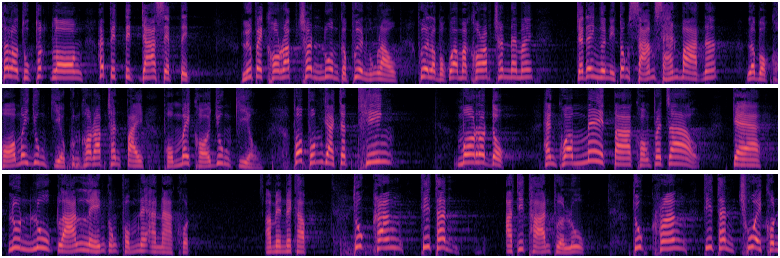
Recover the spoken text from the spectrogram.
ถ้าเราถูกทดลองให้ไปติดยาเสพติด หรือไปคอร์รัปชันร่วมกับเพื่อนของเรา เพื่อเราบอกว่ามาคอร์รัปชันได้ไหมจะได้เงินอีกต้องสามแสนบาทนะเราบอกขอไม่ยุ่งเกี่ยวคุณคอร์รัปชันไป ผมไม่ขอยุ่งเกี่ยว เพราะผมอยากจะทิ้งมรดก แห่งความเมตตาของพระเจ้า แก่รุ่นลูกหลานเหลนของผมในอนาคตอเมนไหมครับ ทุกครั้งที่ท่านอธิษฐานเผื่อลูก ทุกครั้งที่ท่านช่วยคน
